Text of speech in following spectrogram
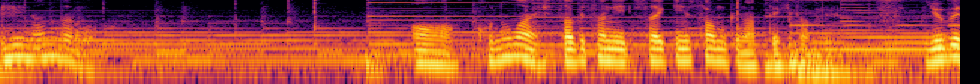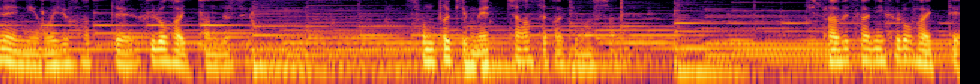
えー、なんだろうああこの前久々に最近寒くなってきたんで湯船にお湯張って風呂入ったんですよその時めっちゃ汗かきましたね久々に風呂入って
